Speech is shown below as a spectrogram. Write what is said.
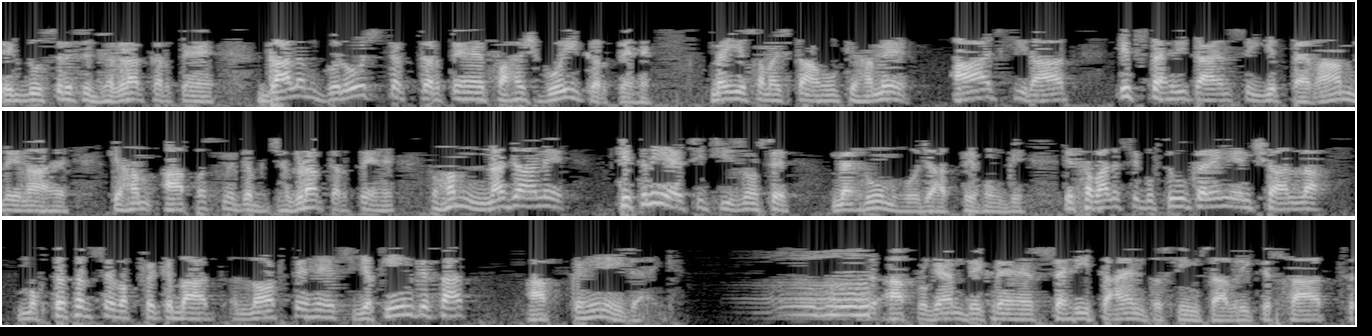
ایک دوسرے سے جھگڑا کرتے ہیں، گالم گلوچ تک کرتے ہیں، فحش گوئی کرتے ہیں۔ میں یہ سمجھتا ہوں کہ ہمیں آج کی رات اس شہری ٹائم سے یہ پیغام دینا ہے کہ ہم آپس میں جب جھگڑا کرتے ہیں تو ہم نہ جانے کتنی ایسی چیزوں سے محروم ہو جاتے ہوں گے۔ اس حوالے سے گفتگو کریں گے انشاءاللہ۔ مختصر سے وقفے کے بعد لوٹتے ہیں اس یقین کے ساتھ، آپ کہیں نہیں جائیں گے۔ آپ پروگرام دیکھ رہے ہیں شہری ٹائم تسلیم صابری کے ساتھ۔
